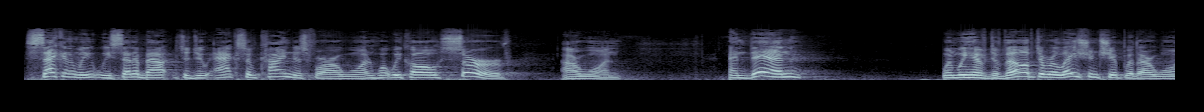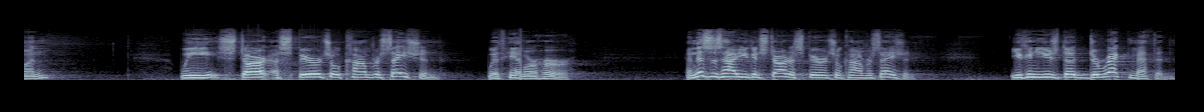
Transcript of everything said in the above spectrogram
Secondly, we set about to do acts of kindness for our one, what we call serve our one. And then when we have developed a relationship with our one, we start a spiritual conversation with him or her. And this is how you can start a spiritual conversation. You can use the direct method.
